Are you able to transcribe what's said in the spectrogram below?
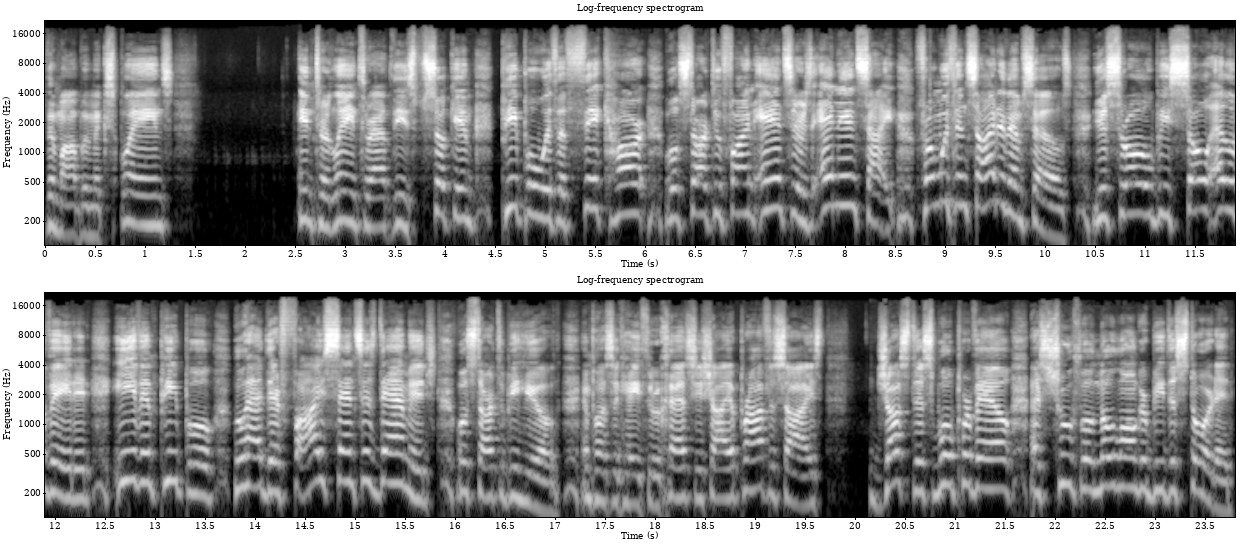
The Malbim explains, interlain throughout these psukim, people with a thick heart will start to find answers and insight from within inside of themselves. Yisrael will be so elevated, even people who had their five senses damaged will start to be healed. In Pasuk Hey through Ches, Yeshaya prophesied Justice will prevail as truth will no longer be distorted.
